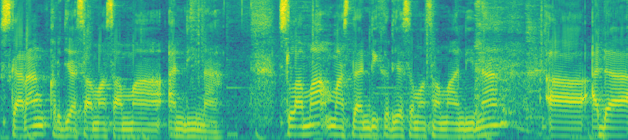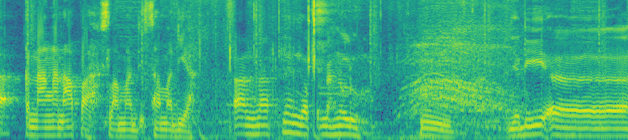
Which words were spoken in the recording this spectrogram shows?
sekarang kerja sama sama Andina. Selama Mas Dandi kerja sama sama Andina, uh, ada kenangan apa selama di- sama dia? Anaknya nggak pernah ngeluh. Hmm. Jadi eh,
